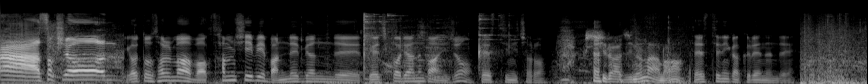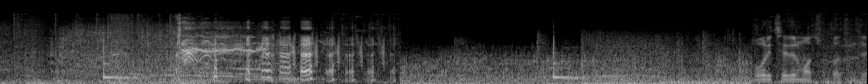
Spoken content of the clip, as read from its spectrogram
아, 석션! 이것도 설마 막 30이 만렙이었는데 돼지거리 하는 거 아니죠? 데스티니처럼 확실하지는 않아. 데스티니가 그랬는데 머리 제대로 맞출 것 같은데?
